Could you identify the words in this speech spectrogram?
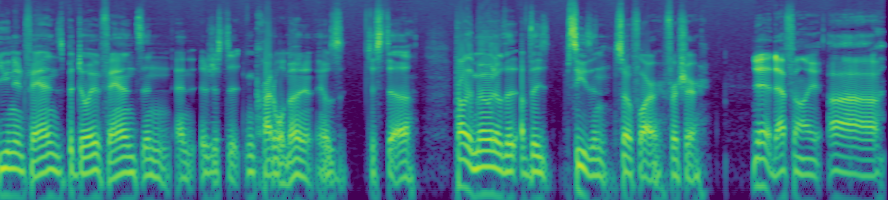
Union fans, Bedoya fans, and, and it was just an incredible moment. It was just a probably the moment of the of the season so far for sure. Yeah, definitely. Uh,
